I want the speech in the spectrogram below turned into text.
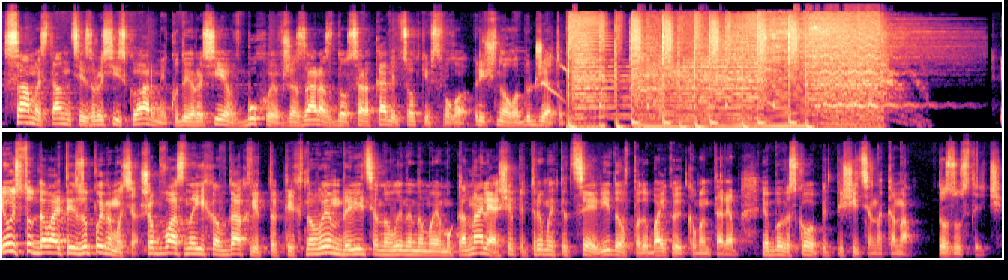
саме станеться і з російською армією, куди Росія вбухує вже зараз до 40% свого річного бюджету. І ось тут давайте і зупинимося. Щоб вас наїхав дах від таких новин, дивіться новини на моєму каналі, а ще підтримуйте це відео вподобайкою і коментарем. І обов'язково підпишіться на канал. До зустрічі!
